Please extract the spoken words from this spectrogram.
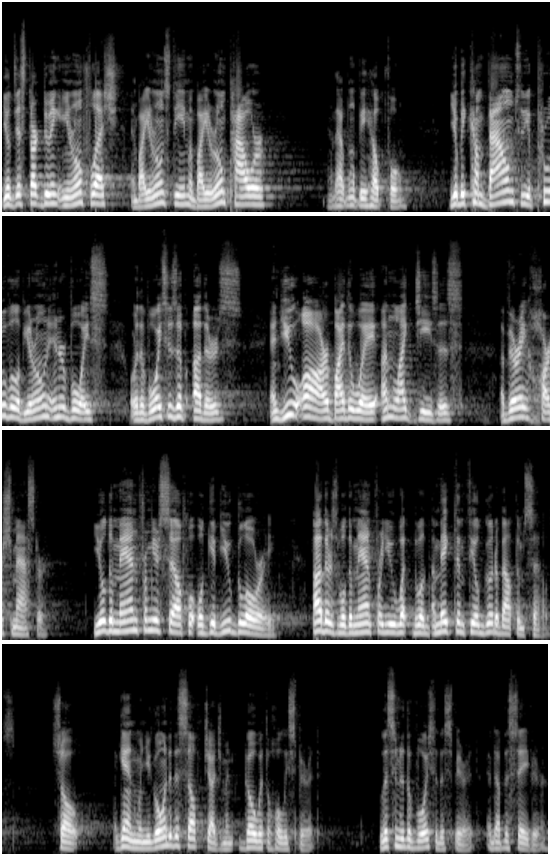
you'll just start doing it in your own flesh and by your own steam and by your own power, and that won't be helpful. You'll become bound to the approval of your own inner voice or the voices of others, and you are, by the way, unlike Jesus, a very harsh master. You'll demand from yourself what will give you glory. Others will demand for you what will make them feel good about themselves. So, again, when you go into the self judgment, go with the Holy Spirit. Listen to the voice of the Spirit and of the Savior.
